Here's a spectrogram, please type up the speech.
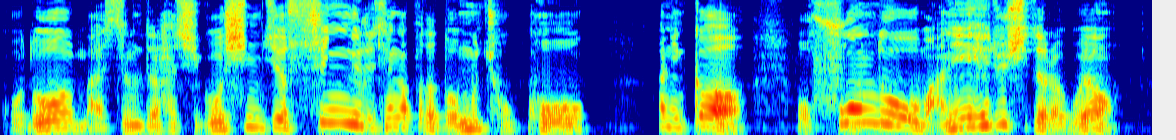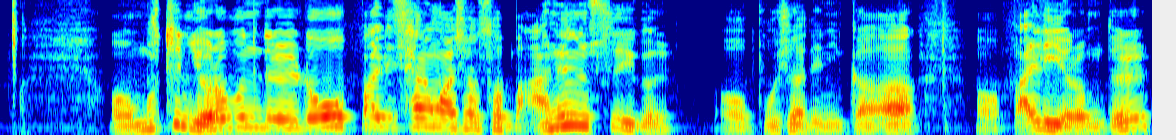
고도 말씀들 하시고 심지어 수익률이 생각보다 너무 좋고 하니까 어, 후원도 많이 해주시더라고요. 어, 무튼 여러분들도 빨리 사용하셔서 많은 수익을 어, 보셔야 되니까 어, 빨리 여러분들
